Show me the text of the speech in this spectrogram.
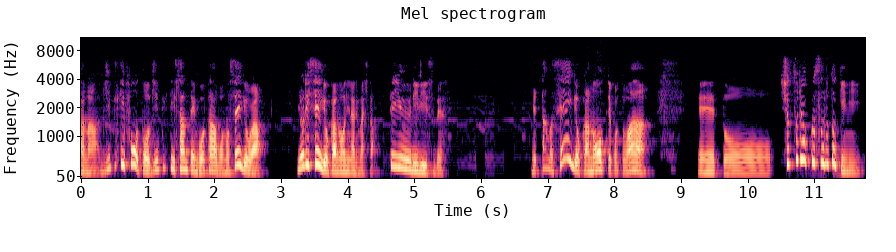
かな ?GPT-4 と GPT3.5 ターボの制御がより制御可能になりましたっていうリリースです。で、多分制御可能ってことは、えっ、ー、と、出力するときに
